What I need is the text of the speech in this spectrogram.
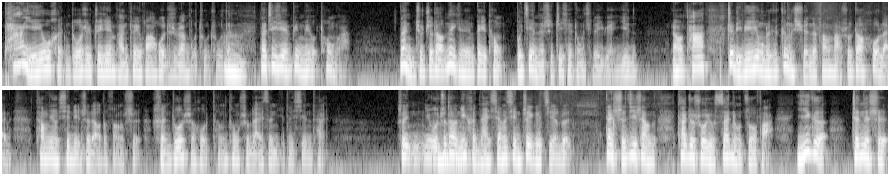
他也有很多是椎间盘退化或者是软骨突出的，嗯、那这些人并没有痛啊，那你就知道那些人背痛不见得是这些东西的原因。然后他这里面用了一个更玄的方法，说到后来呢，他们用心理治疗的方式，很多时候疼痛是来自你的心态。所以你我知道你很难相信这个结论，嗯、但实际上呢，他就说有三种做法，一个真的是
